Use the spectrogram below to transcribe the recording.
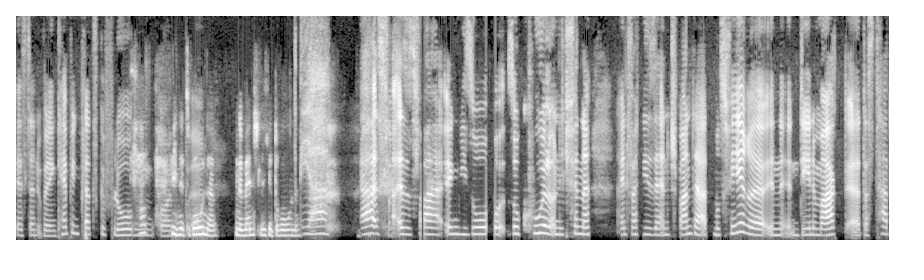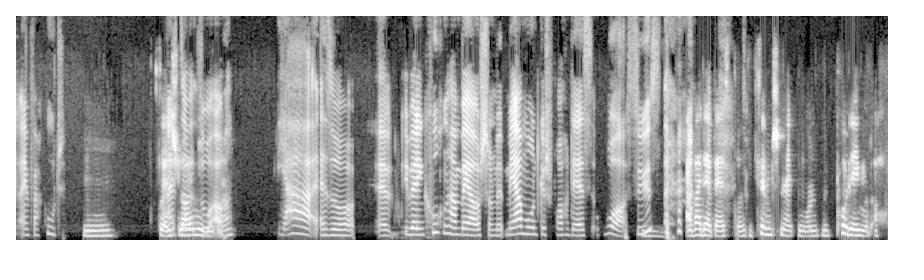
der ist dann über den Campingplatz geflogen. Krass, wie eine Drohne, äh, eine menschliche Drohne. Ja, ja, es war, also es war irgendwie so, so cool und ich finde einfach diese entspannte Atmosphäre in, in Dänemark, äh, das tat einfach gut. Mhm. So entschleunigend, also so auch, ne? Ja, also äh, über den Kuchen haben wir ja auch schon mit Meermond gesprochen, der ist, wow, süß. Mhm. Aber der beste, die Zimtschnecken und mit Pudding und auch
